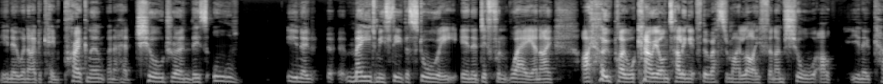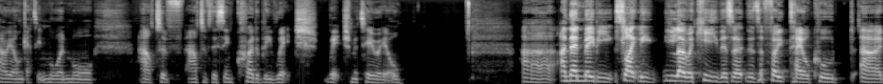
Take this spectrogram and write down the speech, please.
you know when i became pregnant when i had children this all you know uh, made me see the story in a different way. And i i hope i will carry on telling it for the rest of my life. And i'm sure i'll you know carry on getting more and more out of out of this incredibly rich rich material uh, and then maybe slightly lower key, there's a there's a folk tale called uh,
